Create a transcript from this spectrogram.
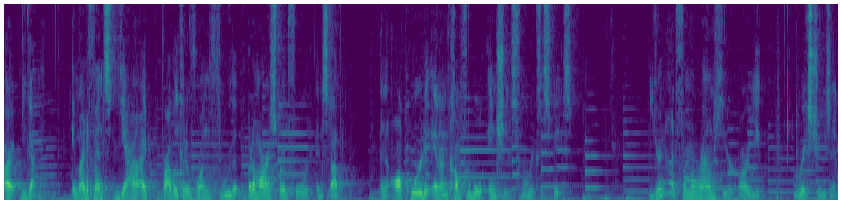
Alright, you got me. In my defense, yeah, I probably could have run through that, but Amara strode forward and stopped an awkward and uncomfortable inches from Rick's face. You're not from around here, are you? Rick shook his head.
